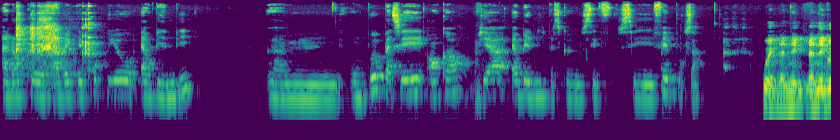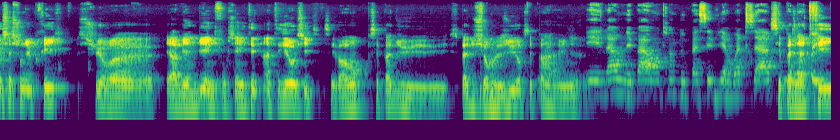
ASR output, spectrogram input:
alors qu'avec les proprios Airbnb, euh, on peut passer encore via Airbnb parce que c'est fait pour ça. Oui, la, la, négociation du prix sur euh, Airbnb a une fonctionnalité intégrée au site. C'est vraiment, c'est pas du, pas du sur mesure, c'est pas une. Et là, on n'est pas en train de passer via WhatsApp. C'est pas de la triche,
